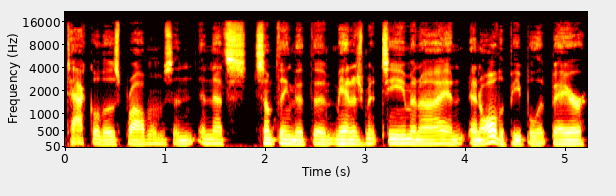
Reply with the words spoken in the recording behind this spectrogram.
Tackle those problems, and and that's something that the management team and I and, and all the people at Bayer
